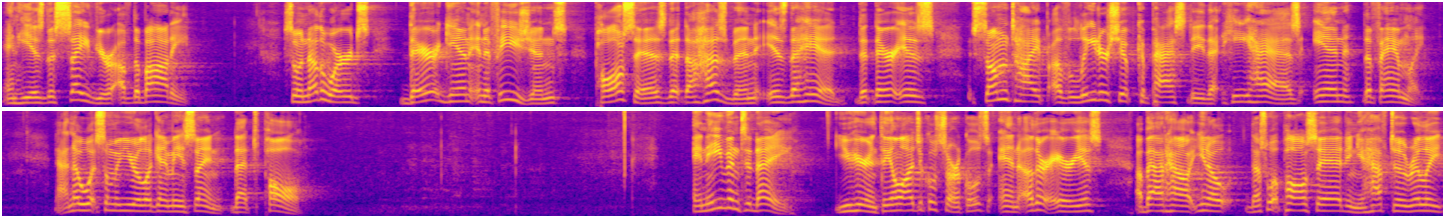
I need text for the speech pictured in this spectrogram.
and he is the savior of the body." So, in other words, there again in Ephesians, Paul says that the husband is the head, that there is some type of leadership capacity that he has in the family. Now, I know what some of you are looking at me and saying, that's Paul. And even today, you hear in theological circles and other areas about how, you know, that's what Paul said, and you have to really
